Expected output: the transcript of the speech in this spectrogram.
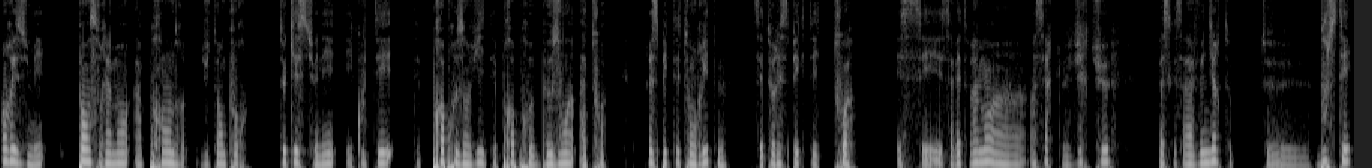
En résumé, pense vraiment à prendre du temps pour te questionner, écouter tes propres envies, tes propres besoins à toi. Respecter ton rythme, c'est te respecter toi. Et c'est, ça va être vraiment un, cercle virtueux parce que ça va venir te, booster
